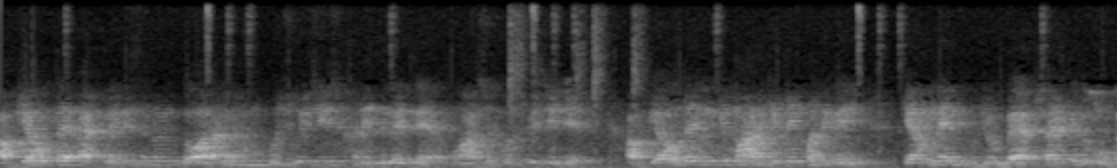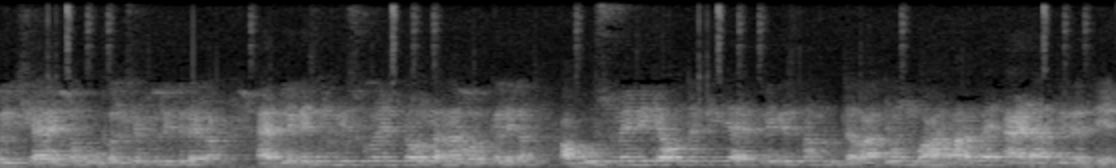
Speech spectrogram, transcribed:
अब क्या होता है? एप्लीकेशन के द्वारा हम कुछ भी चीज़ खरीद लेते हैं। वहाँ से कुछ भी चीज़ें। अब क्या होता है? की मार्केटिंग बन गई कि हमने जो वेबसाइट के गूगल से तो गूगल से खरीद लेगा। एप्लीकेशन किसको इंस्टॉल करना है, वो करेगा। अब उसमें भी क्या होता है कि एप्लीकेशन हम चलाते हैं बार बार पर ऐड आती रहती है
